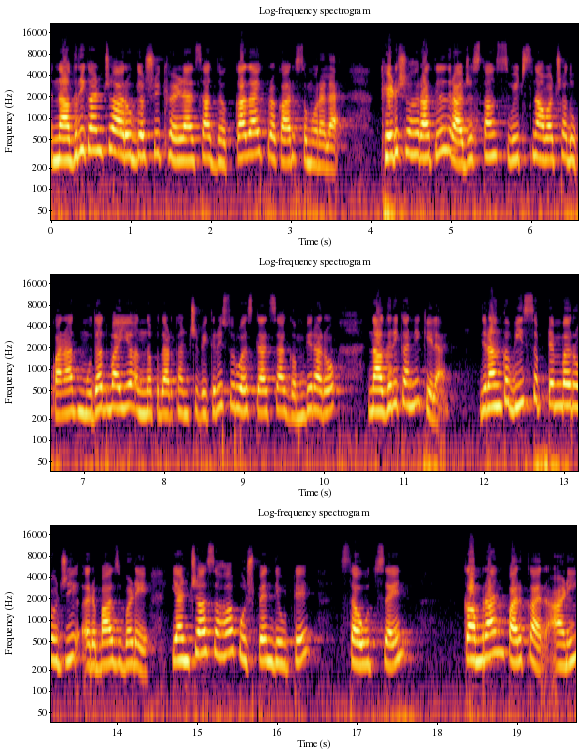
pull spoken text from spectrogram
नागरिकांच्या आरोग्याशी खेळण्याचा धक्कादायक प्रकार समोर आला आहे खेड शहरातील राजस्थान स्वीट्स नावाच्या दुकानात मुदतबाह्य अन्नपदार्थांची विक्री सुरू असल्याचा गंभीर आरोप नागरिकांनी केला आहे दिनांक वीस सप्टेंबर रोजी अरबाज बडे यांच्यासह पुष्पेन दिवटे सौद सैन कमरान परकार आणि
